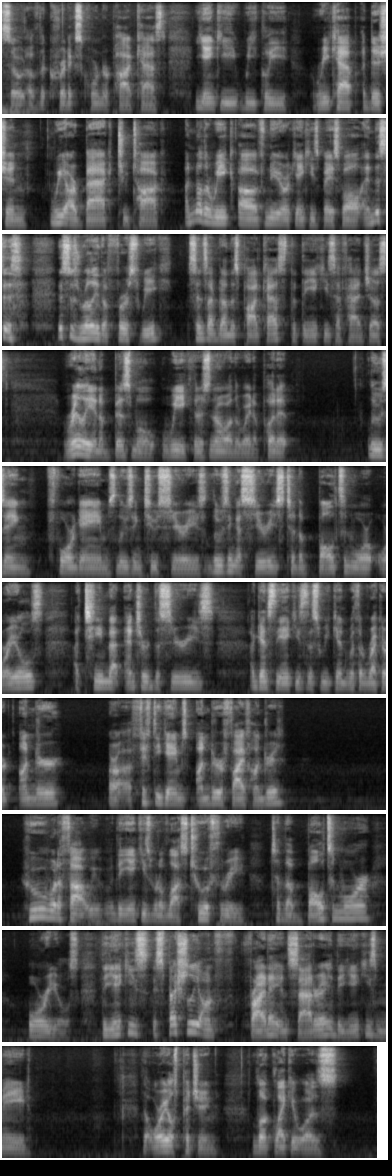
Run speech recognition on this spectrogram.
episode of the Critics Corner podcast, Yankee Weekly Recap Edition. We are back to talk another week of New York Yankees baseball, and this is this is really the first week since I've done this podcast that the Yankees have had just really an abysmal week. There's no other way to put it. Losing four games, losing two series, losing a series to the Baltimore Orioles, a team that entered the series against the Yankees this weekend with a record under or uh, 50 games under 500. Who would have thought we, the Yankees would have lost two of three to the Baltimore Orioles? The Yankees, especially on Friday and Saturday, the Yankees made the Orioles pitching look like it was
